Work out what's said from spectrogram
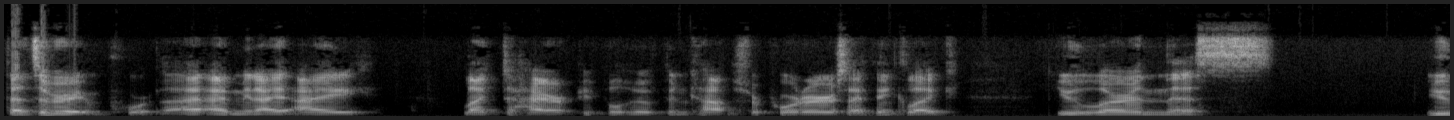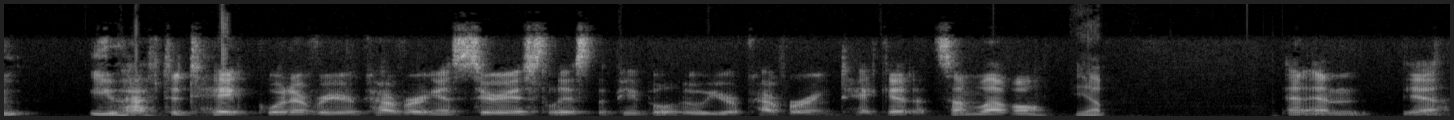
that's a very important. I, I mean, I, I like to hire people who have been cops reporters. I think like you learn this, you you have to take whatever you're covering as seriously as the people who you're covering take it at some level. Yep. And, and yeah,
